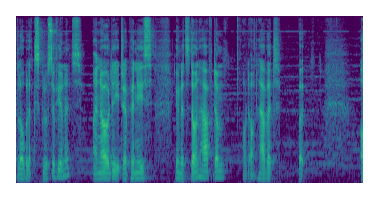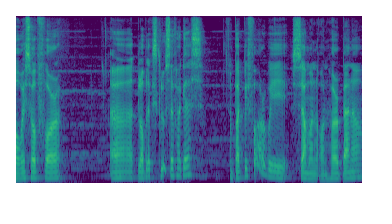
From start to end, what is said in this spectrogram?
global exclusive units. I know the Japanese units don't have them or don't have it, but always hope for a global exclusive, I guess. But before we summon on her banner,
